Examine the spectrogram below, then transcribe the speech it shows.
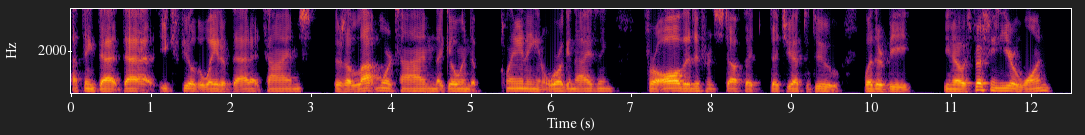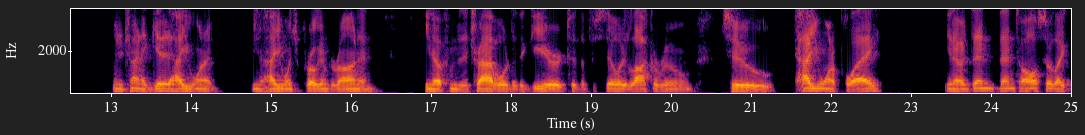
I think that that you can feel the weight of that at times. There's a lot more time that go into planning and organizing for all the different stuff that that you have to do, whether it be, you know, especially in year one, when you're trying to get it how you want it, you know, how you want your program to run and you know, from the travel to the gear to the facility, locker room to how you want to play, you know, then then to also like,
